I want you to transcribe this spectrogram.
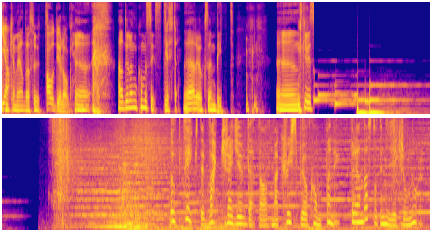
Ja. Nu kan vi andas ut. Audiolog. Uh, Audiolog kommer sist. Just det. Det här är också en bit. Uh, ska vi se. Upptäck det vackra ljudet av McCrispy Company för endast 89 kronor.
